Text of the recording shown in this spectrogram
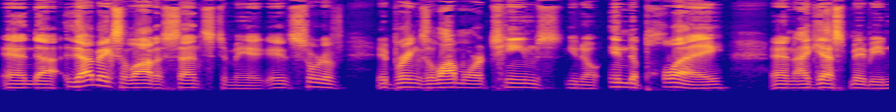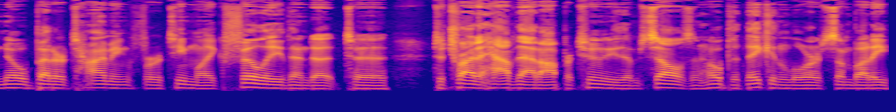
and uh, that makes a lot of sense to me. It, it sort of it brings a lot more teams you know into play, and I guess maybe no better timing for a team like Philly than to to to try to have that opportunity themselves and hope that they can lure somebody.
